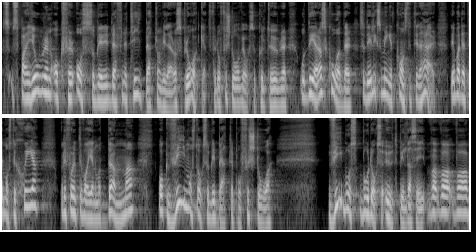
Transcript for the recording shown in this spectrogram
spanjoren och för oss så blir det definitivt bättre om vi lär oss språket. För då förstår vi också kulturer och deras koder. Så det är liksom inget konstigt i det här. Det är bara det att det måste ske och det får inte vara genom att döma. Och vi måste också bli bättre på att förstå vi borde också utbildas i vad, vad, vad,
